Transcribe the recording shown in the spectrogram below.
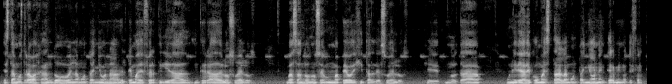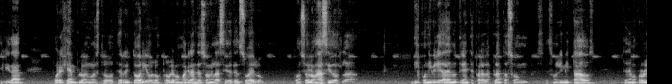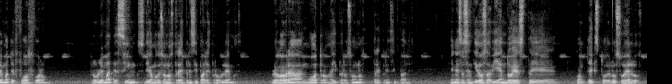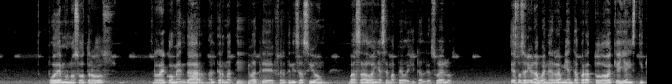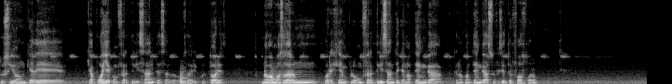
Estamos trabajando en la montañona el tema de fertilidad integrada de los suelos, basándonos en un mapeo digital de suelos que nos da una idea de cómo está la montañona en términos de fertilidad. Por ejemplo, en nuestro territorio los problemas más grandes son la acidez del suelo. Con suelos ácidos la disponibilidad de nutrientes para las plantas son, son limitados. Tenemos problemas de fósforo, problemas de zinc, digamos que son los tres principales problemas. Luego habrán otros ahí, pero son los tres principales. En ese sentido, sabiendo este contexto de los suelos, podemos nosotros recomendar alternativas de fertilización basado en ese mapeo digital de suelos. Esto sería una buena herramienta para toda aquella institución que, de, que apoye con fertilizantes a los agricultores no vamos a dar un, por ejemplo, un fertilizante que no tenga, que no contenga suficiente fósforo,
